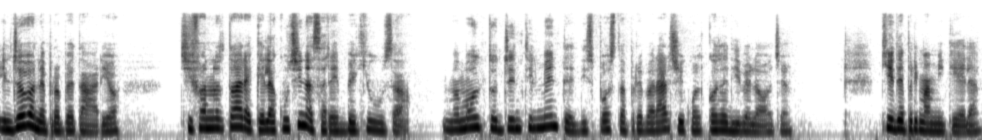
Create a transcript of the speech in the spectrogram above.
Il giovane proprietario ci fa notare che la cucina sarebbe chiusa, ma molto gentilmente è disposto a prepararci qualcosa di veloce. Chiede prima a Michele,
